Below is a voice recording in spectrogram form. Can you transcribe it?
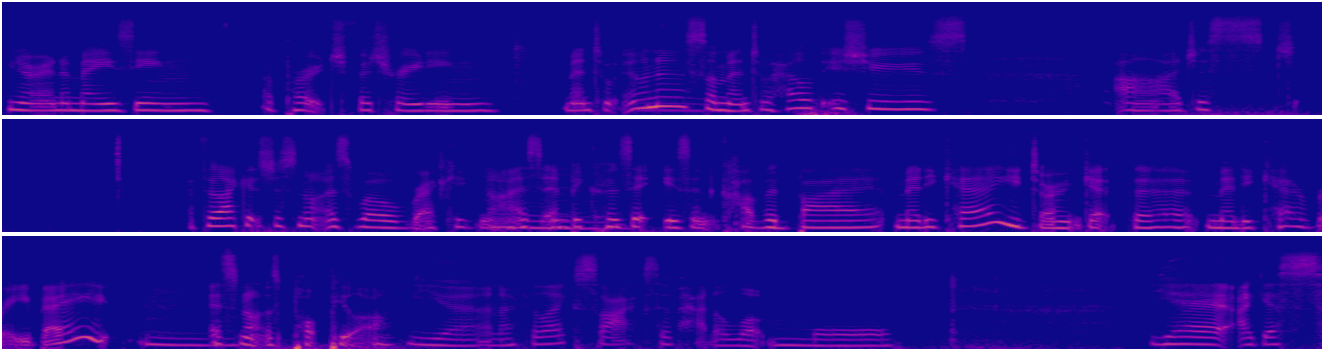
you know an amazing approach for treating mental illness or Mm. mental health issues. Uh, I just I feel like it's just not as well recognized, and because Mm. it isn't covered by Medicare, you don't get the Medicare rebate. It's Mm. not as popular. Yeah, and I feel like psychs have had a lot more. Yeah, I guess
